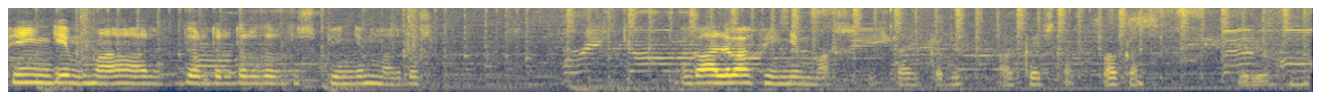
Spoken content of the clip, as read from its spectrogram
Pingim var. Dur dur dur dur dur. Pingim var dur. Galiba pingim var. İki dakika bir arkadaşlar. Bakın. Görüyorsunuz.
